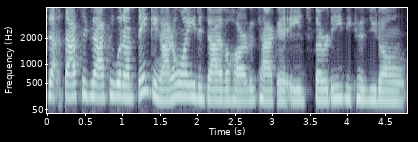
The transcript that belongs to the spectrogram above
that that's exactly what I'm thinking. I don't want you to die of a heart attack at age 30 because you don't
